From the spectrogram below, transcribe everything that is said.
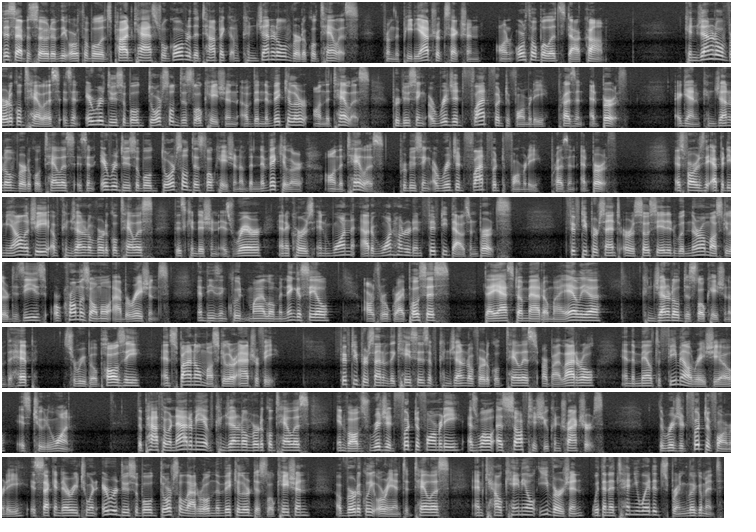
This episode of the OrthoBullets podcast will go over the topic of congenital vertical talus from the pediatric section on orthobullets.com. Congenital vertical talus is an irreducible dorsal dislocation of the navicular on the talus, producing a rigid flat foot deformity present at birth. Again, congenital vertical talus is an irreducible dorsal dislocation of the navicular on the talus, producing a rigid flat foot deformity present at birth. As far as the epidemiology of congenital vertical talus, this condition is rare and occurs in 1 out of 150,000 births. 50% are associated with neuromuscular disease or chromosomal aberrations, and these include myelomeningocele, arthrogryposis, diastematomyelia, congenital dislocation of the hip, cerebral palsy, and spinal muscular atrophy. 50% of the cases of congenital vertical talus are bilateral, and the male to female ratio is 2 to 1. The pathoanatomy of congenital vertical talus involves rigid foot deformity as well as soft tissue contractures. The rigid foot deformity is secondary to an irreducible dorsolateral navicular dislocation, a vertically oriented talus, and calcaneal eversion with an attenuated spring ligament.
